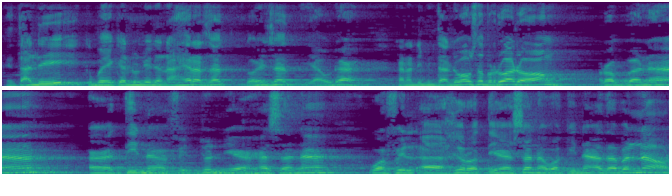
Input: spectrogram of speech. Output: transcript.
Ya tadi kebaikan dunia dan akhirat saat doain saat ya udah karena diminta doa Ustaz berdoa dong. Rabbana atina fid dunya hasanah wa fil akhirati hasanah wa qina adzabannar.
